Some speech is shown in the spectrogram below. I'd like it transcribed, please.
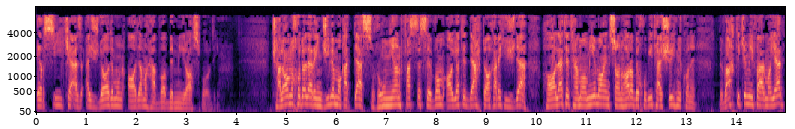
ارسی که از اجدادمون آدم و حوا به میراث بردیم. کلام خدا در انجیل مقدس رومیان فصل سوم آیات ده تا آخر 18 حالت تمامی ما انسانها را به خوبی تشریح می‌کنه. وقتی که میفرماید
